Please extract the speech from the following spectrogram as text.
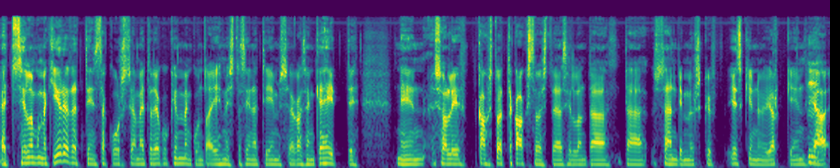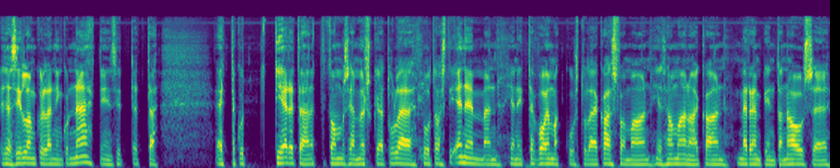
Et silloin kun me kirjoitettiin sitä kurssia, meitä oli joku kymmenkunta ihmistä siinä tiimissä, joka sen kehitti, niin se oli 2012 ja silloin tämä, tämä Sandy-myrsky iski New Yorkiin. Mm. Ja, ja silloin kyllä niin kuin nähtiin sitten, että, että kun tiedetään, että tuommoisia myrskyjä tulee luultavasti enemmän ja niiden voimakkuus tulee kasvamaan ja samaan aikaan merenpinta nousee,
